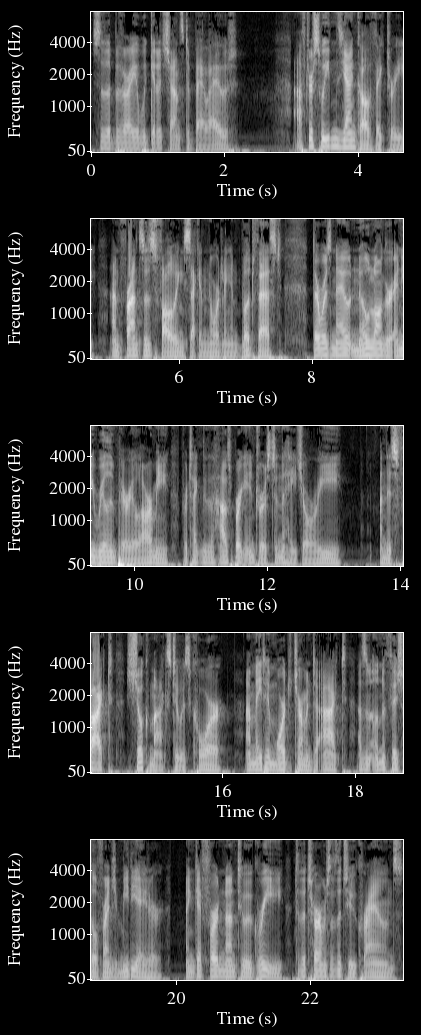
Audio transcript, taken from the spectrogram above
so that Bavaria would get a chance to bow out. After Sweden's Yankov victory and France's following Second Nordlingen Bloodfest, there was now no longer any real imperial army protecting the Habsburg interest in the HRE, and this fact shook Max to his core and made him more determined to act as an unofficial French mediator and get Ferdinand to agree to the terms of the two crowns.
